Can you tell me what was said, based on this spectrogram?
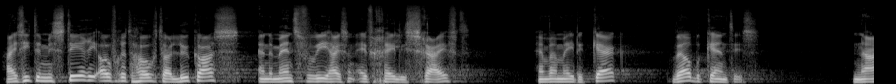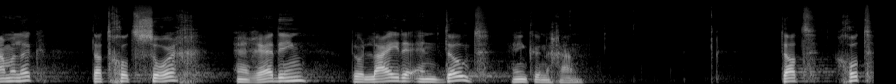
Hij ziet een mysterie over het hoofd waar Lucas en de mensen voor wie hij zijn evangelie schrijft en waarmee de kerk wel bekend is. Namelijk dat Gods zorg en redding door lijden en dood heen kunnen gaan. Dat God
